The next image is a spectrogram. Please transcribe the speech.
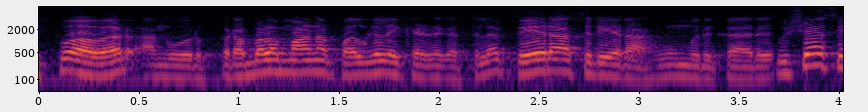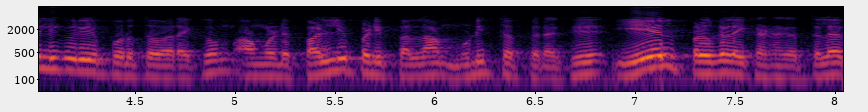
இப்போ அவர் அங்கே ஒரு பிரபலமான பல்கலைக்கழகத்தில் பேராசிரியராகவும் இருக்காரு. உஷா சிலிகுரியை பொறுத்த வரைக்கும் அவங்களுடைய பள்ளி படிப்பெல்லாம் முடித்த பிறகு ஏல் பல்கலைக்கழகத்தில்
